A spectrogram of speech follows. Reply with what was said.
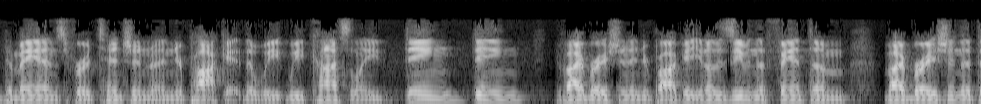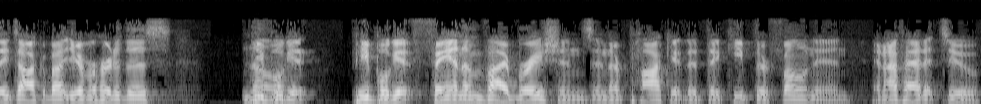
demands for attention in your pocket that we we constantly ding ding vibration in your pocket. You know, there's even the phantom vibration that they talk about. You ever heard of this? No. People get people get phantom vibrations in their pocket that they keep their phone in, and I've had it too.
